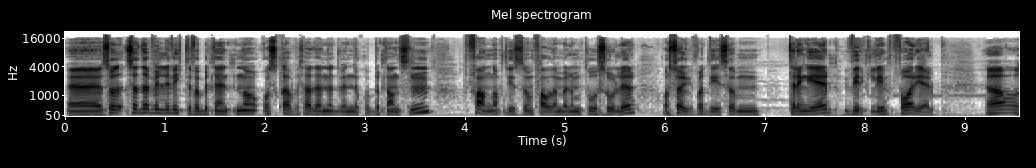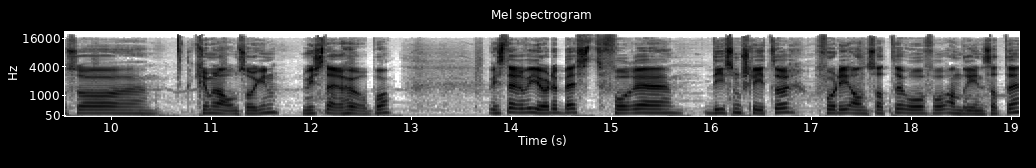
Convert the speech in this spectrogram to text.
Eh, Så, så det er veldig viktig for betjenten å, å skaffe seg den nødvendige kompetansen, fange opp de som faller mellom to soler, og sørge for at de som trenger hjelp, virkelig får hjelp. Ja, og så eh, kriminalomsorgen, hvis dere hører på. Hvis dere vil gjøre det best for eh, de som sliter, for de ansatte og for andre innsatte,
